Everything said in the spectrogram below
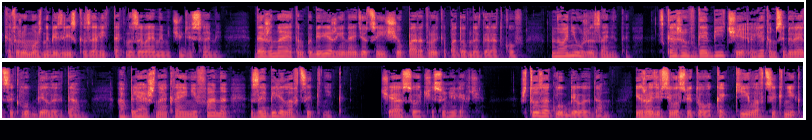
которую можно без риска залить так называемыми чудесами. Даже на этом побережье найдется еще пара-тройка подобных городков, но они уже заняты. Скажем, в Габиче летом собирается клуб белых дам а пляж на окраине Фана забили ловцы книг. Час от часу не легче. Что за клуб белых дам? И ради всего святого, какие ловцы книг?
